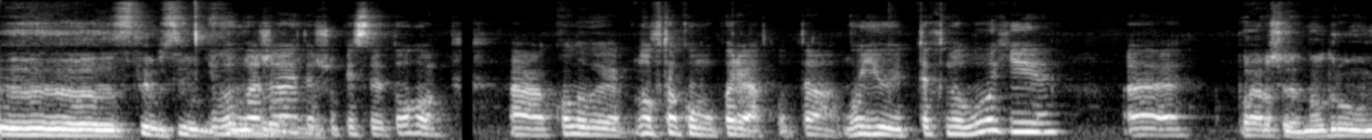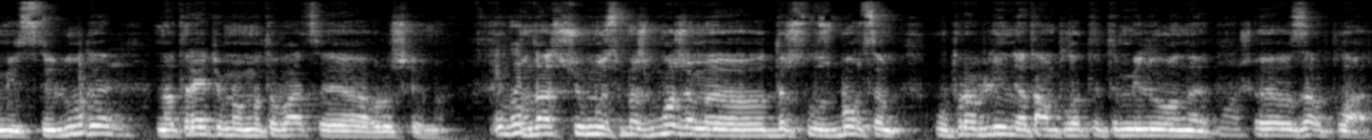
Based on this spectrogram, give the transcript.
е, з цим всім. І ви вважаєте, що після того, коли ви ну в такому порядку та воюють технології, е, Перше, на другому місці люди, на третьому мотивація грошима. І ви- У нас чомусь ми ж можемо держслужбовцям управління там платити мільйони Можна. е, зарплат.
